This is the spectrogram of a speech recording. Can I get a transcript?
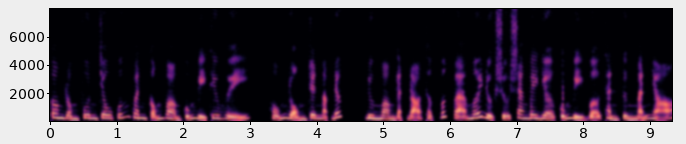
con rồng phun châu quấn quanh cổng vòm cũng bị thiêu hủy, hỗn độn trên mặt đất, đường mòn gạch đỏ thật vất vả mới được sửa sang bây giờ cũng bị vỡ thành từng mảnh nhỏ,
